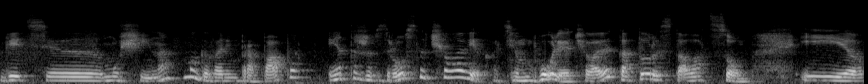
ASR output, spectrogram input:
Ведь мужчина, мы говорим про папу, это же взрослый человек, а тем более человек, который стал отцом. И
